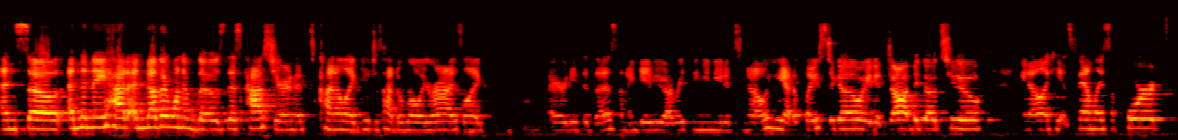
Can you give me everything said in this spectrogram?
and so and then they had another one of those this past year and it's kind of like you just had to roll your eyes like I already did this and I gave you everything you needed to know. He had a place to go, he had a job to go to, you know, like he has family support.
